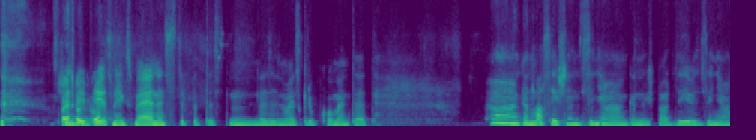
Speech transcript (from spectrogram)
Šis bija briesmīgs mēnesis. Turpat es nezinu, vai es gribu komentēt. Ah, gan lasīšanas ziņā, gan vispār dzīves ziņā.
